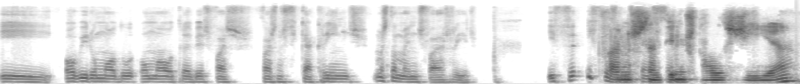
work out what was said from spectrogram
e ouvir uma ou, uma ou outra vez faz, faz-nos ficar cringe, mas também nos faz rir. E, e Faz-nos sentir nostalgia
